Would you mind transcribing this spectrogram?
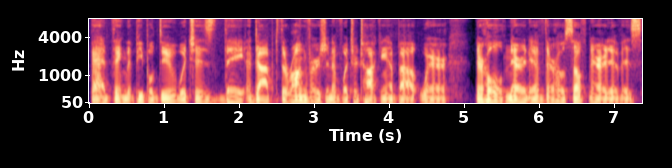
bad thing that people do, which is they adopt the wrong version of what you're talking about, where their whole narrative, their whole self narrative is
